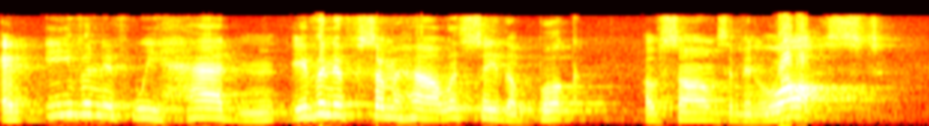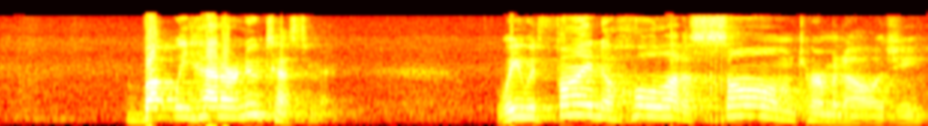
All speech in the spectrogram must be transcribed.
And even if we hadn't, even if somehow, let's say the book of Psalms had been lost, but we had our New Testament. We would find a whole lot of psalm terminology,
